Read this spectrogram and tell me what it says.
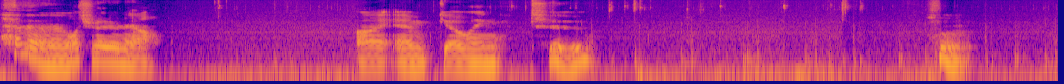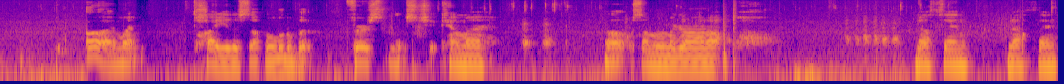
Huh, what should I do now? I am going to. Hmm. Oh, I might tidy this up a little bit. First, let's check how my. Oh, some of them are growing up. Nothing, nothing,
